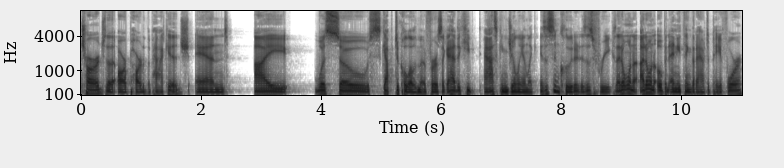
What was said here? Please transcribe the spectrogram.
charged that are part of the package, and I was so skeptical of them at first. Like I had to keep asking Gillian, like, is this included? Is this free? Because I don't want to I don't want to open anything that I have to pay for.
